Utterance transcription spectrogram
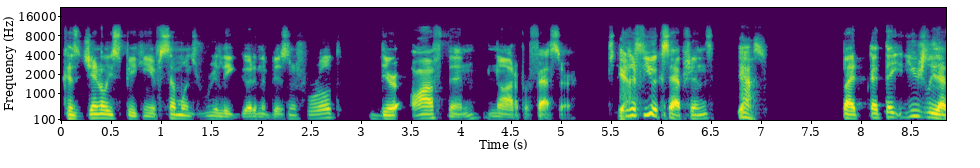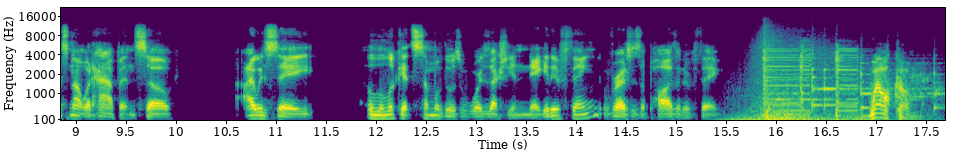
because generally speaking, if someone's really good in the business world, they're often not a professor. Yes. There's a few exceptions. Yes. But that they, usually that's not what happens. So I would say look at some of those awards as actually a negative thing versus a positive thing. Welcome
